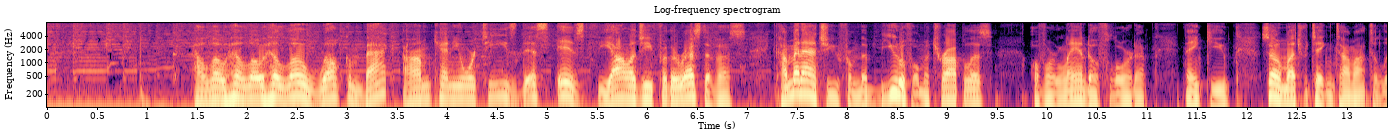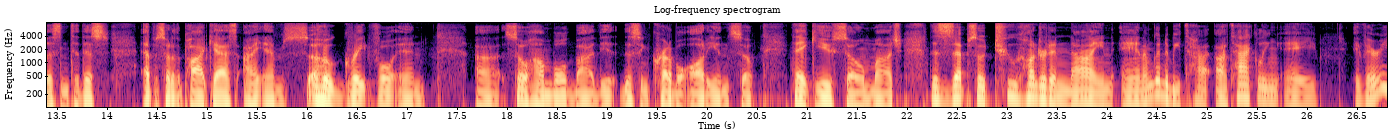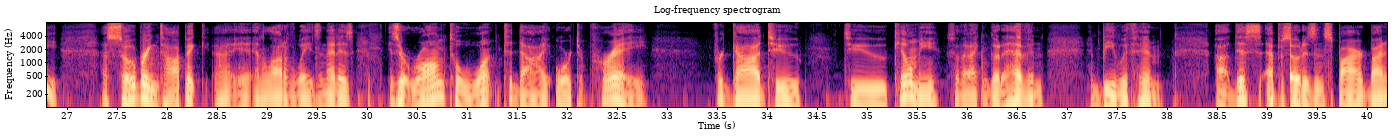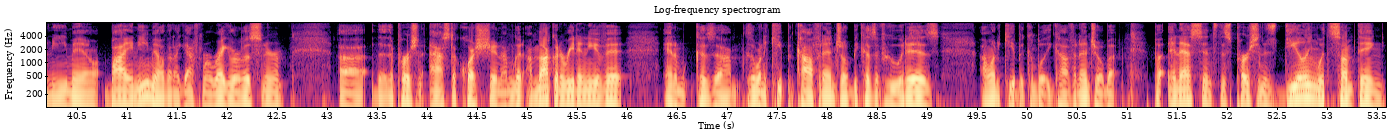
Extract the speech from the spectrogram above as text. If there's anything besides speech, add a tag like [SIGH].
Hello, hello, hello. Welcome back. I'm Kenny Ortiz. This is Theology for the Rest of Us, coming at you from the beautiful metropolis of Orlando, Florida. Thank you so much for taking time out to listen to this episode of the podcast. I am so grateful and uh, so humbled by the, this incredible audience. So thank you so much. This is episode 209, and I'm going to be ta- uh, tackling a a very a sobering topic uh, in, in, a lot of ways, and that is: is it wrong to want to die or to pray for God to to kill me so that I can go to heaven and be with Him? Uh, this episode is inspired by an email by an email that I got from a regular listener. Uh, the, the, person asked a question. I'm going I'm not going to read any of it, and because um, because I want to keep it confidential because of who it is. I want to keep it completely confidential. But but in essence, this person is dealing with something.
